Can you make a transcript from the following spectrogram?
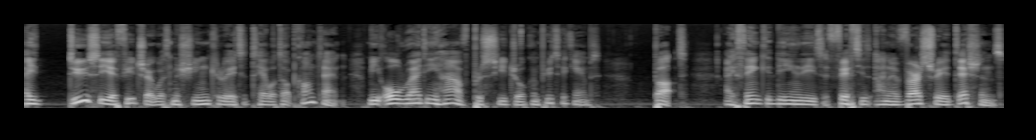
I do see a future with machine created tabletop content. We already have procedural computer games, but I think D&D's 50th anniversary editions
